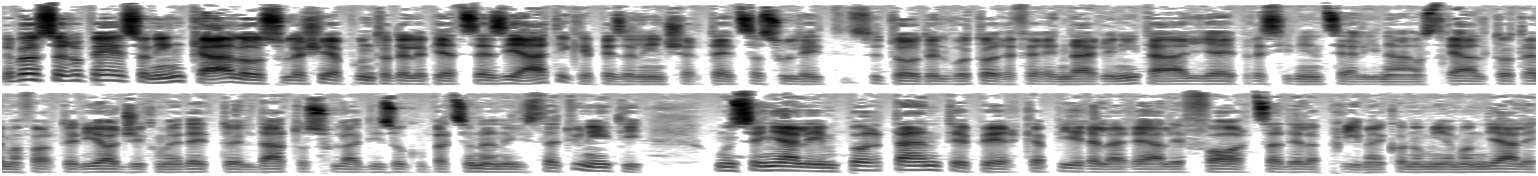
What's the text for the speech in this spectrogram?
Le borse europee sono in calo sulla scia appunto delle piazze asiatiche, pesa l'incertezza sull'esito del voto referendario in Italia e presidenziali in Austria. Alto trema forte di oggi, come detto, è il dato sulla disoccupazione negli Stati Uniti, un segnale importante per capire la reale forza della prima economia mondiale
